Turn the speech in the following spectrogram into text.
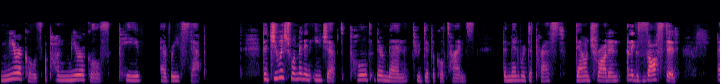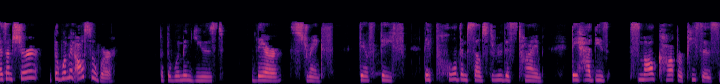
Miracles upon miracles pave every step. The Jewish women in Egypt pulled their men through difficult times. The men were depressed, downtrodden, and exhausted, as I'm sure the women also were. But the women used their strength, their faith. They pulled themselves through this time. They had these small copper pieces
